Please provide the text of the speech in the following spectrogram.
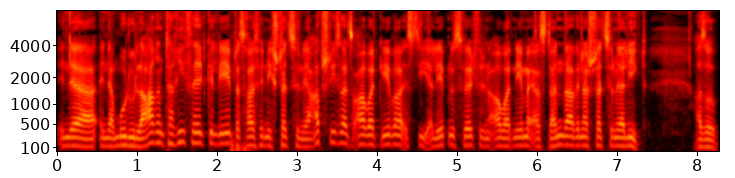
in der in der modularen Tarifwelt gelebt. Das heißt, wenn ich stationär abschließe als Arbeitgeber, ist die Erlebniswelt für den Arbeitnehmer erst dann da, wenn er stationär liegt. Also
